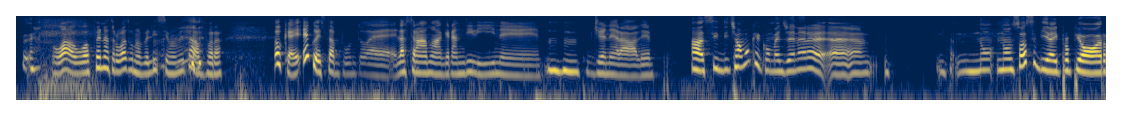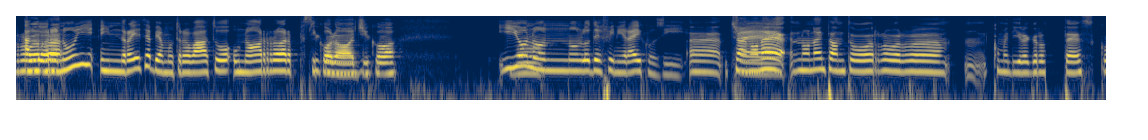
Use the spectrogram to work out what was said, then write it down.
sì. Wow, ho appena trovato una bellissima metafora. Ok, e questa appunto è la trama a grandi linee Mhm. generale. Ah, sì, diciamo che come genere è... no- non so se direi proprio horror. Allora, noi in rete abbiamo trovato un horror psicologico. Psicologico. Io Boh. non, non lo definirei così. Eh, cioè, Cioè- non è, non è tanto horror, mm, come dire, grottesco.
